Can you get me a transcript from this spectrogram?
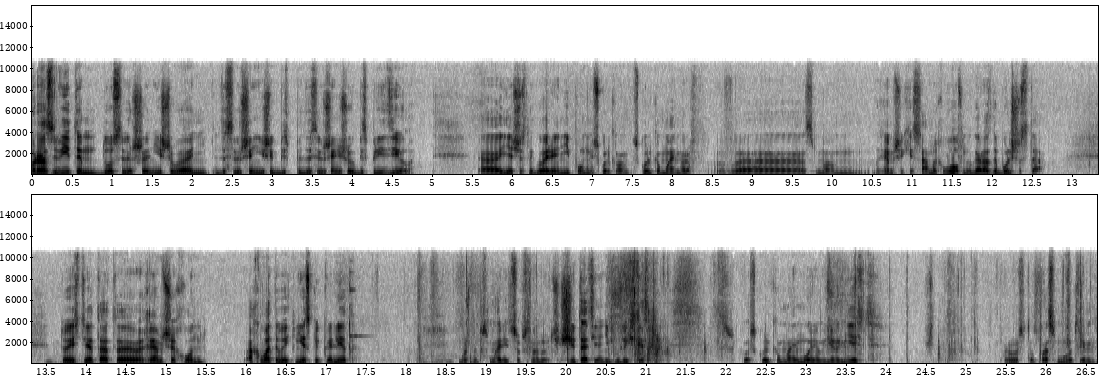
развитым до совершеннейшего, до совершеннейшего, до совершеннейшего беспредела. Я, честно говоря, не помню, сколько, сколько маймеров в Гемшихе самых Вов, но гораздо больше ста. То есть этот э, Гемших, он охватывает несколько лет. Можно посмотреть, собственно, ну, считать я не буду, естественно, сколько Маймори в нем есть. Просто посмотрим.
